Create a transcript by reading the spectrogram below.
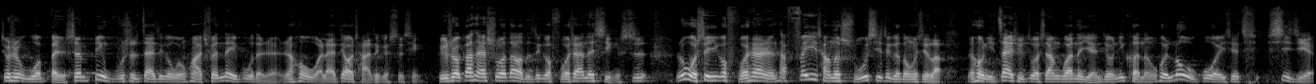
就是我本身并不是在这个文化圈内部的人，然后我来调查这个事情。比如说刚才说到的这个佛山的醒狮，如果是一个佛山人，他非常的熟悉这个东西了，然后你再去做相关的研究，你可能会漏过一些细细节，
